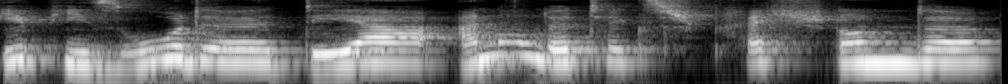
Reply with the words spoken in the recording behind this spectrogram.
Episode der Analytics Sprechstunde.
